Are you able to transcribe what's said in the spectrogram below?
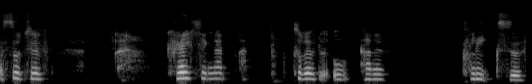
a sort of creating a, a sort of little kind of cliques of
